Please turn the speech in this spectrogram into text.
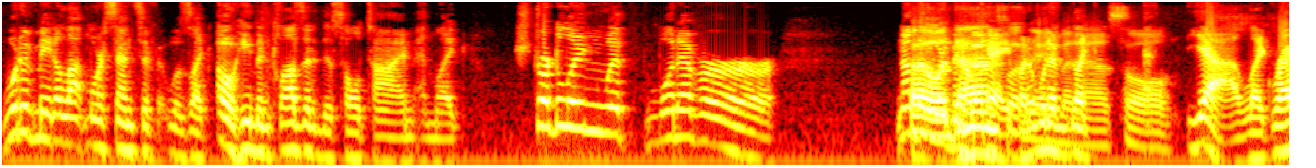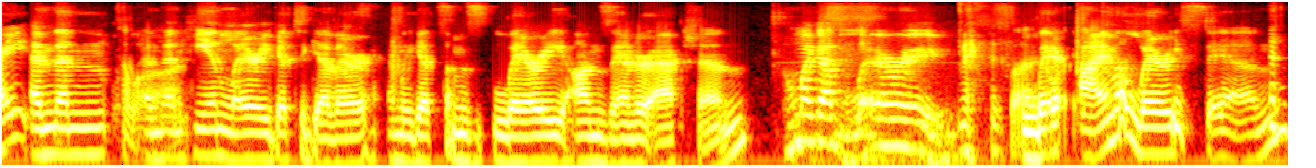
would have made a lot more sense if it was like, oh, he'd been closeted this whole time and like struggling with whatever. Not that it would have been okay, but it would have like, asshole. yeah, like right. And then Come and then he and Larry get together and we get some Larry on Xander action. Oh my God, Larry! La- I'm a Larry Stan.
